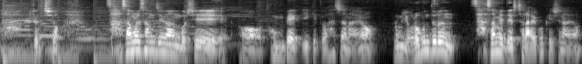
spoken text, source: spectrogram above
아, 그렇죠. 사삼을 상징한 것이 어, 동백이기도 하잖아요. 그럼 여러분들은 사삼에 대해서 잘 알고 계시나요?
